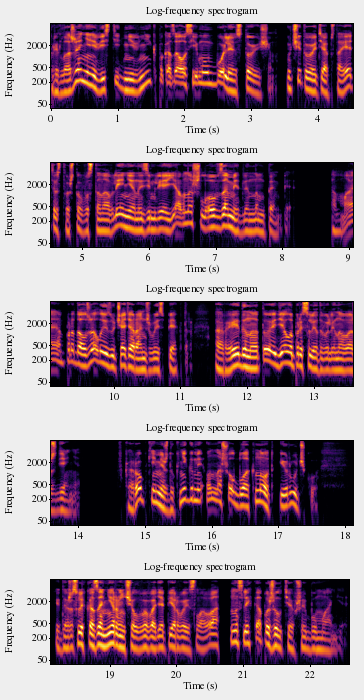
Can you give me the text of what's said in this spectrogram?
Предложение вести дневник показалось ему более стоящим, учитывая те обстоятельства, что восстановление на Земле явно шло в замедленном темпе. А Майя продолжала изучать оранжевый спектр, а Рейдена то и дело преследовали наваждения. В коробке между книгами он нашел блокнот и ручку, и даже слегка занервничал, выводя первые слова на слегка пожелтевшей бумаге.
